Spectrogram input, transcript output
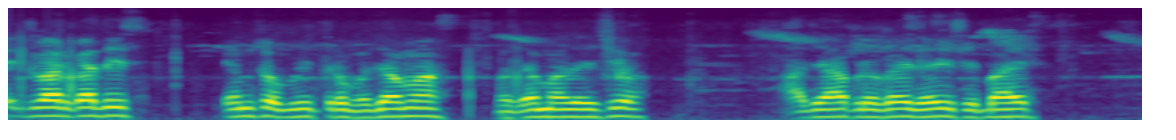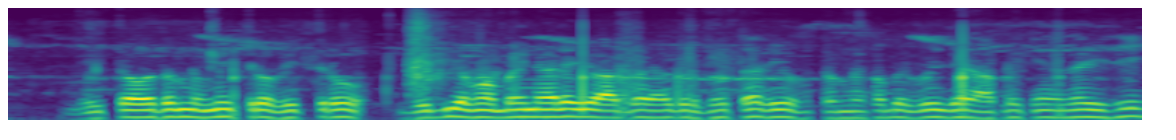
જય દ્વારકાધીશ. કેમ છો મિત્રો? મજામાં? મજામાં રહેશો આજે આપણે ભાઈ જઈએ છીએ બહાર મિત્રો તમને મિત્રો મિત્રો વિડીયોમાં બન્યા રહ્યો આગળ આગળ જોતા રહ્યો તમને ખબર પડી જાય આપણે ક્યાં જઈએ છીએ.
